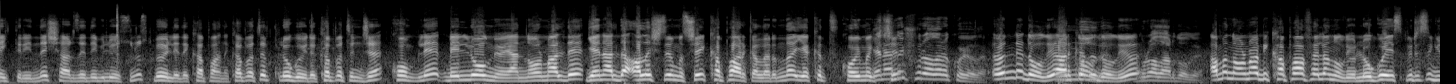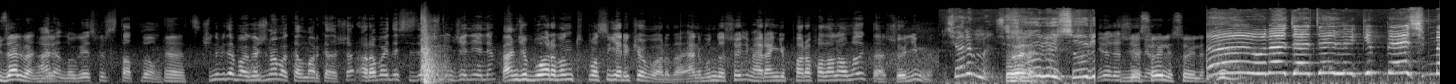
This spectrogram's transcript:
elektriğinde şarj edebiliyorsunuz. Böyle de kapağını kapatıp logoyu da kapatınca komple belli olmuyor. Yani normalde genelde alıştığımız şey kapı arkalarında yakıt koymak Genelde için. şuralara koyuyorlar. Önde de oluyor, Önde arkada da oluyor. Buralarda oluyor. Ama normal bir kapağı falan oluyor. Logo esprisi güzel bence. Aynen logo esprisi tatlı olmuş. Evet. Şimdi bir de bagajına bakalım arkadaşlar. Arabayı da sizler için inceleyelim. Bence bu arabanın tutması gerekiyor bu arada. Yani bunu da söyleyeyim. Herhangi bir para falan almadık da söyleyeyim mi? Söyleyeyim mi? Söyle. Söyle söyle. Yine de söylüyorum. söyle söyle. Ona dedeli ki beşme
